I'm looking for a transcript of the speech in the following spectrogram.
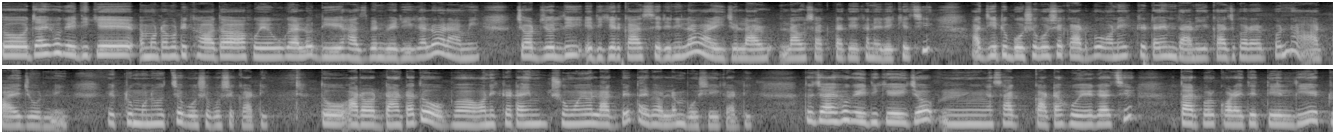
তো যাই হোক এইদিকে মোটামুটি খাওয়া দাওয়া হয়েও গেল, দিয়ে হাজব্যান্ড বেরিয়ে গেল, আর আমি চটজলদি এদিকের কাজ সেরে নিলাম, আর এই যে লাউ লাউ শাকটাকে এখানে রেখেছি। আজকে একটু বসে বসে কাটবো, অনেকটা টাইম দাঁড়িয়ে কাজ করার পর না আর পায়ে জোর নেই, একটু মনে হচ্ছে বসে বসে কাটি। তো আর ডাঁটা তো অনেকটা টাইম সময়ও লাগবে, তাই ভাবলাম বসেই কাটি। তো যাই হোক এইদিকে এই যে শাক কাটা হয়ে গেছে তারপর কড়াইতে তেল দিয়ে একটু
